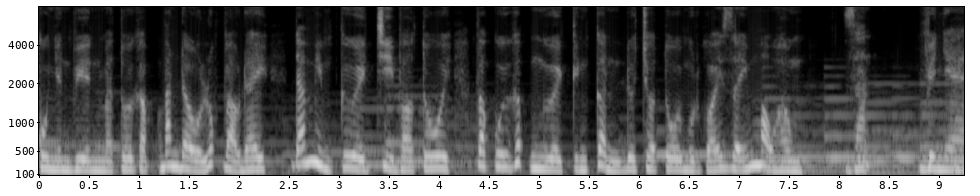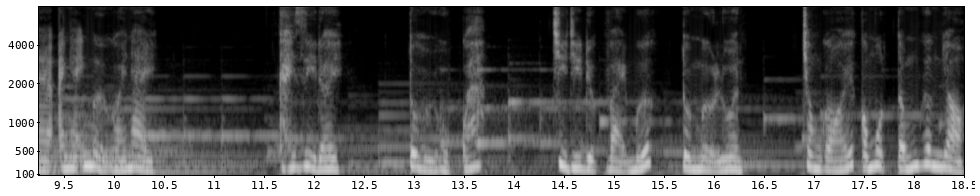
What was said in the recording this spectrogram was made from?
Cô nhân viên mà tôi gặp ban đầu lúc vào đây đã mỉm cười chỉ vào tôi và cúi gấp người kính cẩn đưa cho tôi một gói giấy màu hồng, dặn về nhà anh hãy mở gói này. Cái gì đây? Tôi hồi hộp quá. Chỉ đi được vài bước, tôi mở luôn. Trong gói có một tấm gương nhỏ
